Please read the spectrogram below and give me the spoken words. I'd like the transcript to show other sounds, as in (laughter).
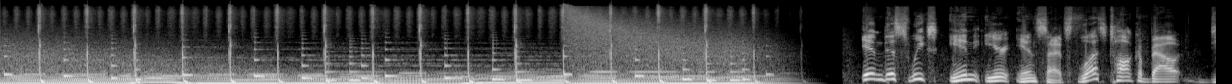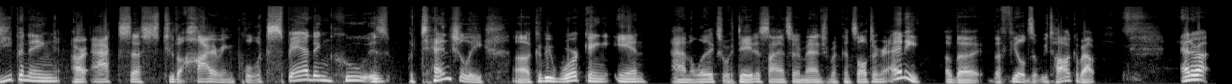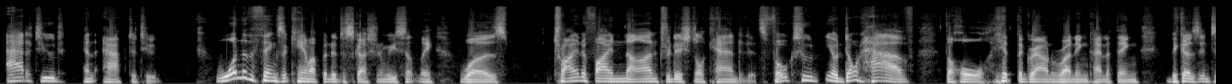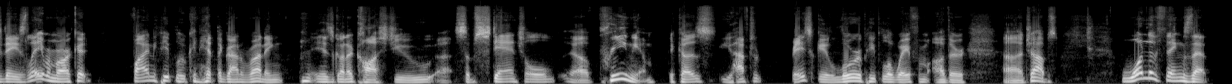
In this week's In Ear Insights, let's talk about deepening our access to the hiring pool, expanding who is potentially uh, could be working in analytics or data science or management consulting or any of the, the fields that we talk about, and about attitude and aptitude. One of the things that came up in a discussion recently was trying to find non-traditional candidates folks who you know don't have the whole hit the ground running kind of thing because in today's labor market finding people who can hit the ground running (clears throat) is going to cost you a substantial uh, premium because you have to basically lure people away from other uh, jobs. One of the things that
